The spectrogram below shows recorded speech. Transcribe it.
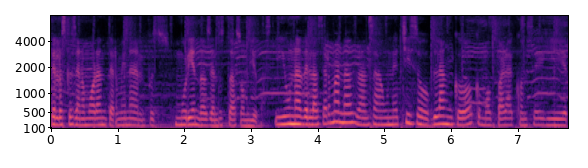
de los que se enamoran terminan pues muriéndose, entonces todas son viudas. Y una de las hermanas lanza un hechizo blanco como para conseguir,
